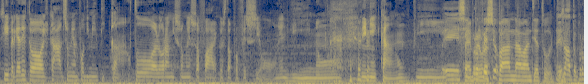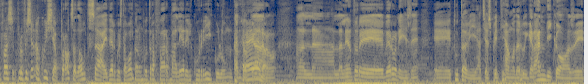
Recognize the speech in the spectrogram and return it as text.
Sì, perché ha detto il calcio mi ha un po' dimenticato, allora mi sono messo a fare questa professione, il vino, nei miei campi. Eh, sì, Sempre professio- una spanna avanti a tutti. Esatto, profes- professione a cui si approccia da outsider, questa volta non potrà far valere il curriculum tanto Eh, caro al- all'allenatore veronese, eh, tuttavia ci aspettiamo da lui grandi cose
